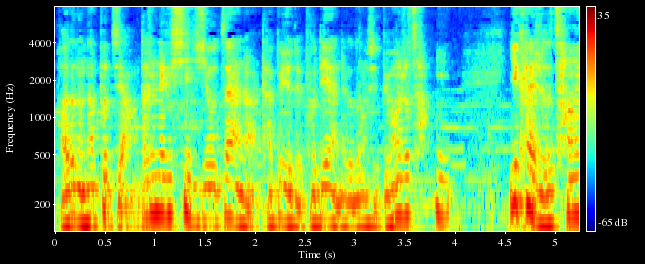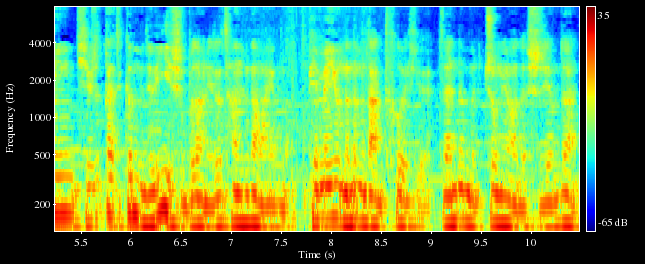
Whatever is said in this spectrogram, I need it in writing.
好多梗他不讲，但是那个信息又在那儿，他必须得铺垫这个东西。比方说苍蝇，一开始的苍蝇其实大家根本就意识不到你这个苍蝇是干嘛用的，偏偏用的那么大的特写，在那么重要的时间段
